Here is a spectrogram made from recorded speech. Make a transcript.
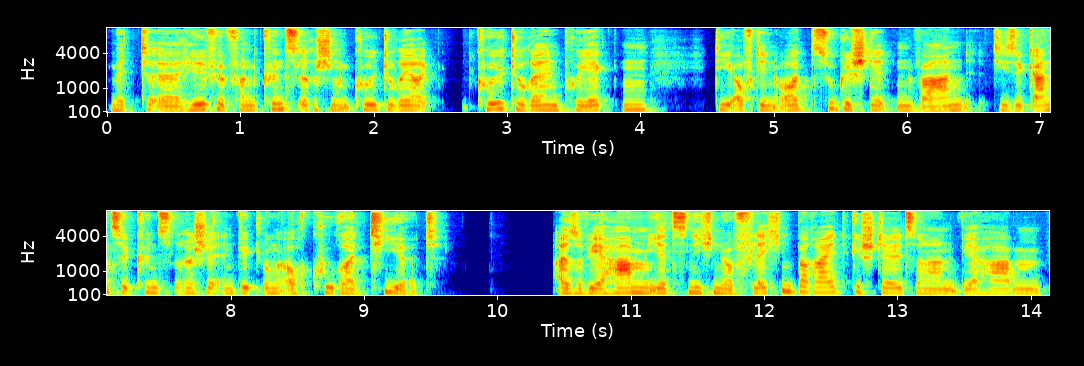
mit äh, Hilfe von künstlerischen und kulturell, kulturellen Projekten, die auf den Ort zugeschnitten waren, diese ganze künstlerische Entwicklung auch kuratiert. Also wir haben jetzt nicht nur Flächen bereitgestellt, sondern wir haben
